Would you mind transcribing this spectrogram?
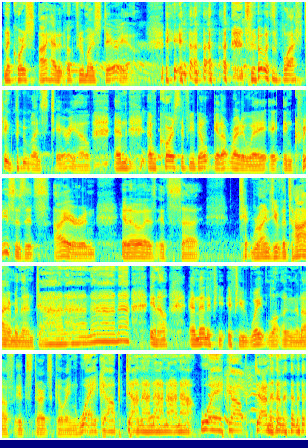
And of course i had it hooked through my stereo. So it was blasting through my stereo. And of course if you don't get up right away it increases its ire and you know it's, it's uh, t- reminds you of the time, and then da na na na, you know, and then if you if you wait long enough, it starts going wake up da na na na na, wake up da na na na.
